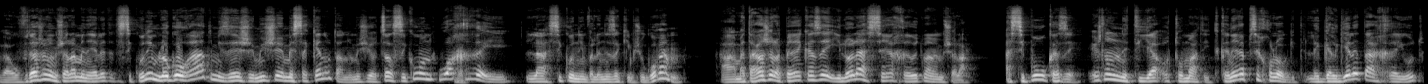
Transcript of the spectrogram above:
והעובדה שהממשלה מנהלת את הסיכונים לא גורעת מזה שמי שמסכן אותנו, מי שיוצר סיכון, הוא אחראי לסיכונים ולנזקים שהוא גורם. המטרה של הפרק הזה היא לא להסיר אחריות מהממשלה. הסיפור הוא כזה, יש לנו נטייה אוטומטית, כנראה פסיכולוגית, לגלגל את האחריות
